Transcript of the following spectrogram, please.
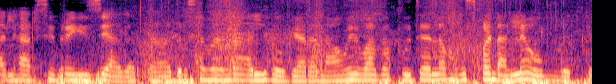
ಅಲ್ಲಿ ಹರಿಸಿದ್ರೆ ಈಸಿ ಆಗತ್ತೆ. ಅದ್ರ ಸಂಬಂಧ ಅಲ್ಲಿ ಹೋಗ್ಯಾರ. ನಾವು ಇವಾಗ ಪೂಜೆ ಎಲ್ಲ ಮುಗಿಸ್ಕೊಂಡು ಅಲ್ಲೇ ಹೋಗ್ಬೇಕು.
